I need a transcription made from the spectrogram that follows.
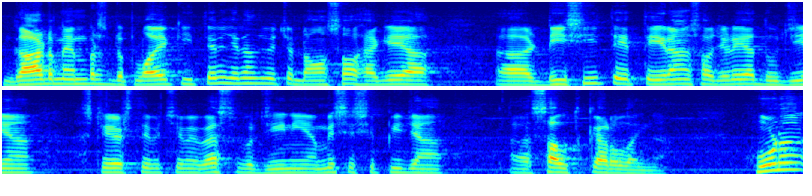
ਗਾਰਡ ਮੈਂਬਰਸ ਡਿਪਲੋਏ ਕੀਤੇ ਨੇ, ਜਿਨ੍ਹਾਂ ਦੇ ਵਿੱਚ 900 ਹੈਗੇ ਆ ਡੀਸੀ ਤੇ 1300 ਜਿਹੜੇ ਆ ਦੂਜੀਆਂ ਸਟੇਟਸ ਦੇ ਵਿੱਚ, ਜਿਵੇਂ ਵੈਸਟ ਵਰਜੀਨੀਆ ਮਿਸਿਸਿਪੀ ਜਾਂ ਸਾਊਥ ਕੈਰੋਲਾਈਨਾ ਹੁਣ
